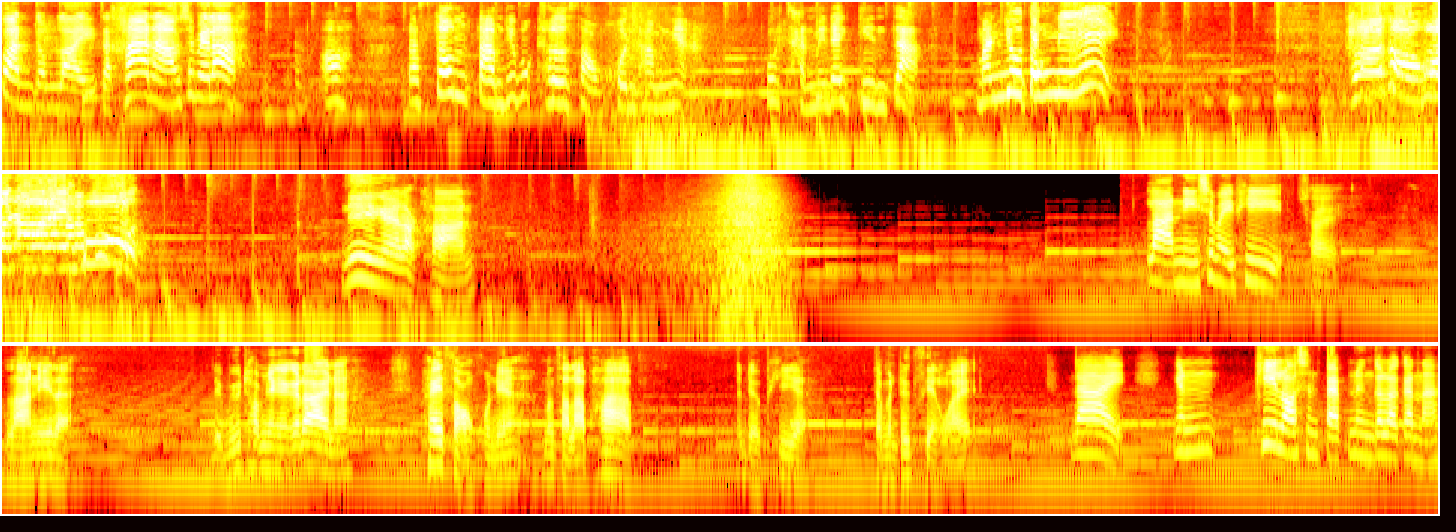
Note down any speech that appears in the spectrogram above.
ฟันกำไรจากค่าน้ำใช่ไหมล่ะ อ๋อ แล้วส้มตำที่พวกเธอสองคนทำเนี่ย พวกฉันไม่ได้กินจ้ะ มันอยู่ตรงนี้ เธอสองคนเอาอะไรมาพูด นี่ไงหลักฐาน ร้านนี้ใช่ไหมพี่ ใช่ ร้านนี้แหละ เดี๋ยวมิวทำยังไงก็ได้นะ ให้สองคนเนี้ยมันสารภาพ แล้วเดี๋ยวพี่อะจะบันทึกเสียงไว้ ได้ งั้นพี่รอฉันแป๊บหนึ่งก็แล้วกันนะ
